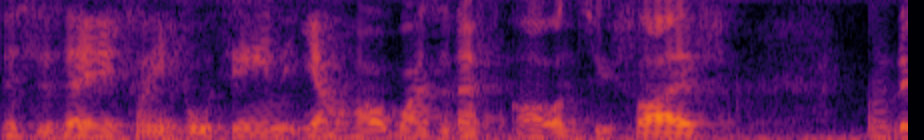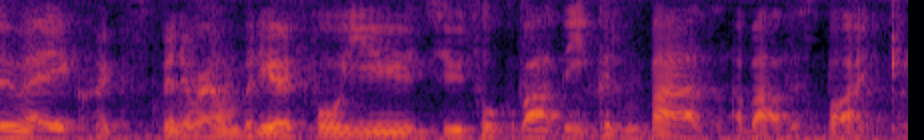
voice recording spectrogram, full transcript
This is a 2014 Yamaha YZF R125. I'm to do a quick spin around video for you to talk about the good and bad about this bike.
